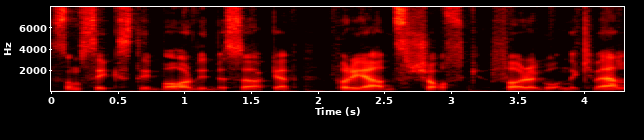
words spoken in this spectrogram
som 60 bar vid besöket på Riads kiosk föregående kväll.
